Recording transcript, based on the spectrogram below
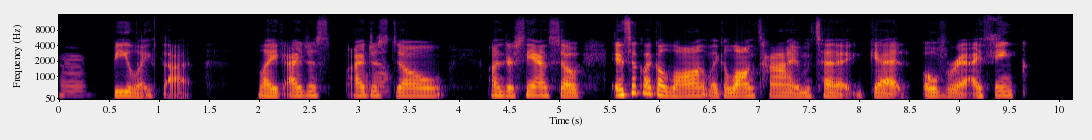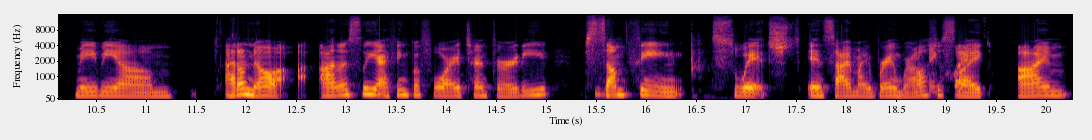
mhm. be like that? Like, I just, I I just don't understand. So it took like a long, like a long time to get over it. I think maybe, um, I don't know. Honestly, I think before I turned 30, something switched inside my brain where I was just like, I'm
